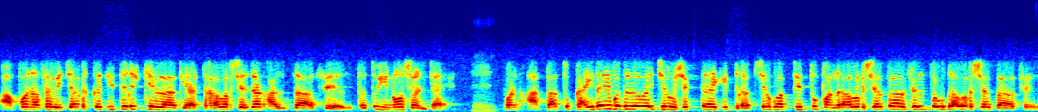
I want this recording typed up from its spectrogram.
आपण असा विचार कधीतरी केला की अठरा वर्षाच्या खालचा असेल तर तो इनोसंट आहे. पण आता तो कायदाही बदलवायची आवश्यकता आहे की ड्रग्सच्या बाबतीत तो पंधरा वर्षाचा असेल चौदा वर्षाचा असेल.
